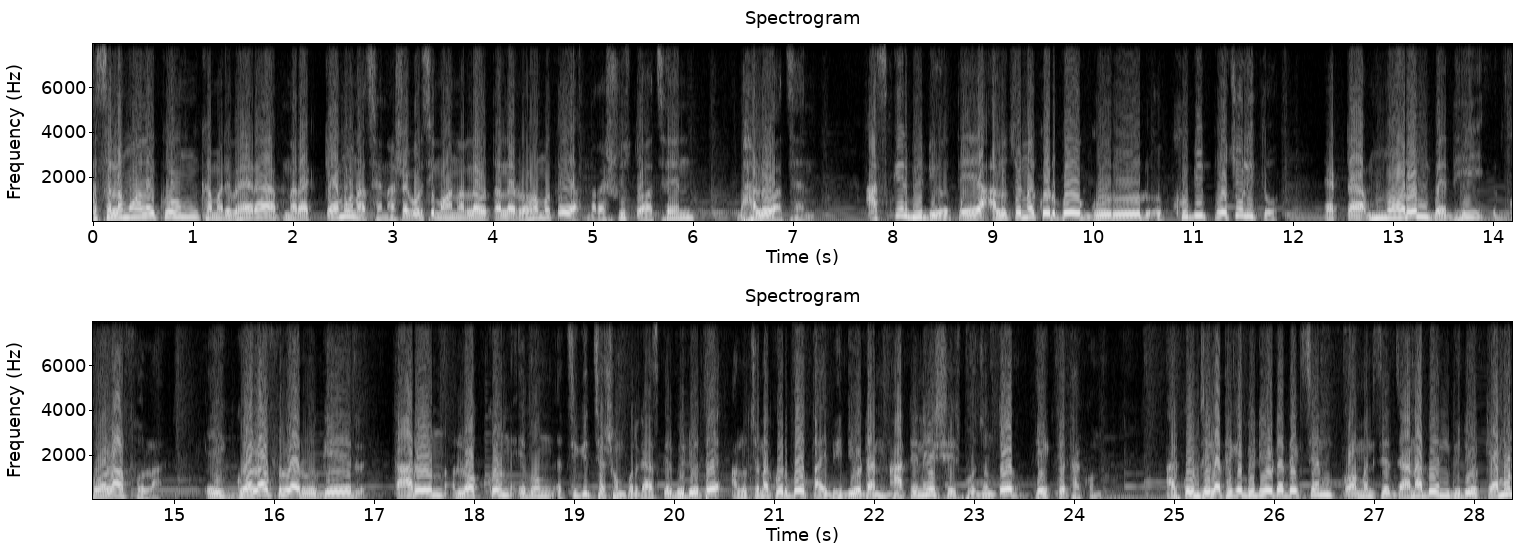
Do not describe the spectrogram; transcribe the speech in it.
আসসালামু আলাইকুম খামারি ভাইয়েরা, আপনারা কেমন আছেন? আশা করছি মহান আল্লাহ তাআলার রহমতে আপনারা সুস্থ আছেন, ভালো আছেন। আজকের ভিডিওতে আলোচনা করব গরুর খুবই প্রচলিত একটা মরণ ব্যাধি গলা ফোলা। এই গলা ফোলা রোগের কারণ, লক্ষণ এবং চিকিৎসা সম্পর্কে আজকের ভিডিওতে আলোচনা করব, তাই ভিডিওটা না টেনে শেষ পর্যন্ত দেখতে থাকুন। আর কোন জেলা থেকে ভিডিওটা দেখছেন কমেন্টসে জানাবেন, ভিডিও কেমন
